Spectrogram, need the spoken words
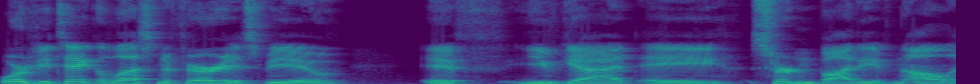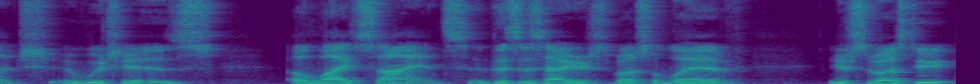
Or if you take a less nefarious view, if you've got a certain body of knowledge, which is a life science, this is how you're supposed to live. You're supposed to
